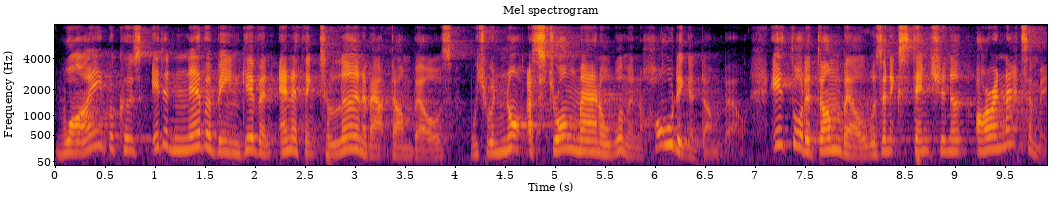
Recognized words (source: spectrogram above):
Why? Because it had never been given anything to learn about dumbbells which were not a strong man or woman holding a dumbbell. It thought a dumbbell was an extension of our anatomy.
